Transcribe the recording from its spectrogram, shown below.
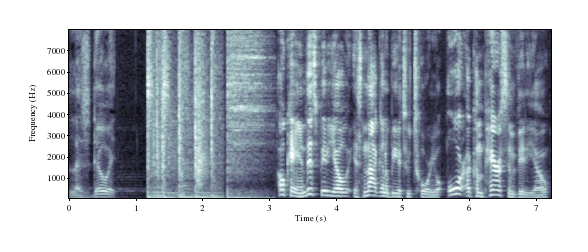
Let's do it. Okay, in this video, it's not gonna be a tutorial or a comparison video.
